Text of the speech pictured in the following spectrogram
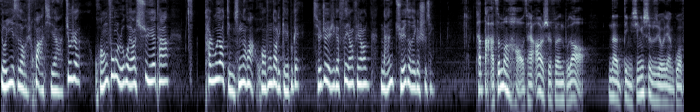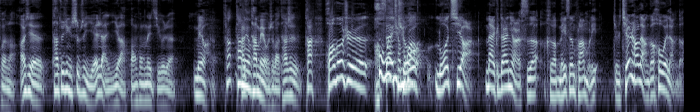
有意思的话题啊。就是黄蜂如果要续约他，他如果要顶薪的话，黄蜂到底给不给？其实这也是一个非常非常难抉择的一个事情。他打这么好，才二十分不到，那顶薪是不是有点过分了？而且他最近是不是也染疫了？黄蜂那几个人没有，他他没有，他没有是吧？他是他黄蜂是后卫全球罗齐尔、麦克丹尼尔斯和梅森普拉姆利，就是前场两个，后卫两个，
